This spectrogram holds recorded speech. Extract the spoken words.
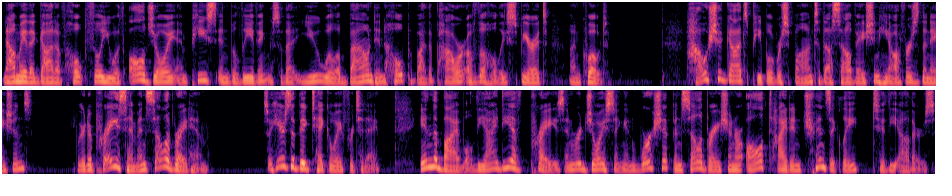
Now may the God of hope fill you with all joy and peace in believing, so that you will abound in hope by the power of the Holy Spirit. Unquote. How should God's people respond to the salvation he offers the nations? We're to praise him and celebrate him. So here's the big takeaway for today. In the Bible, the idea of praise and rejoicing and worship and celebration are all tied intrinsically to the others.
